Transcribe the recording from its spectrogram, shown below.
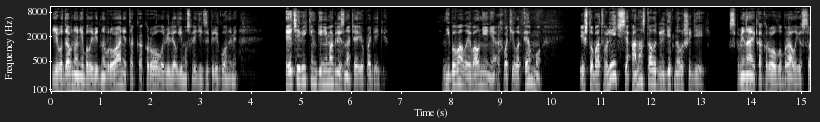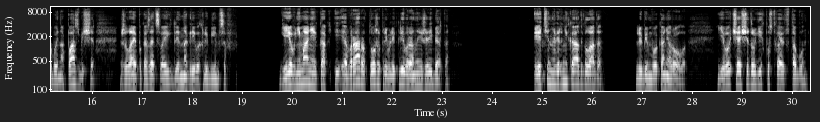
его давно не было видно в Руане, так как Ролло велел ему следить за перегонами. Эти викинги не могли знать о ее побеге. Небывалое волнение охватило Эмму, и чтобы отвлечься, она стала глядеть на лошадей, вспоминая, как Ролло брал ее с собой на пастбище, желая показать своих длинногривых любимцев. Ее внимание, как и Эврара, тоже привлекли вороные жеребята. Эти наверняка от глада. любимого коня Ролла. Его чаще других пускают в табун.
